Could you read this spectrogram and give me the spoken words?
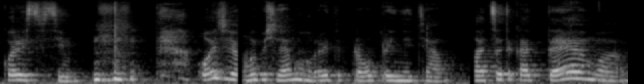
користь всім. Отже, ми почнемо говорити про прийняття. А це така тема,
